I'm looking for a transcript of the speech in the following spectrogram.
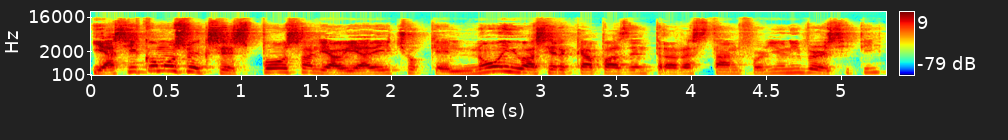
Y así como su ex esposa le había dicho que él no iba a ser capaz de entrar a Stanford University,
